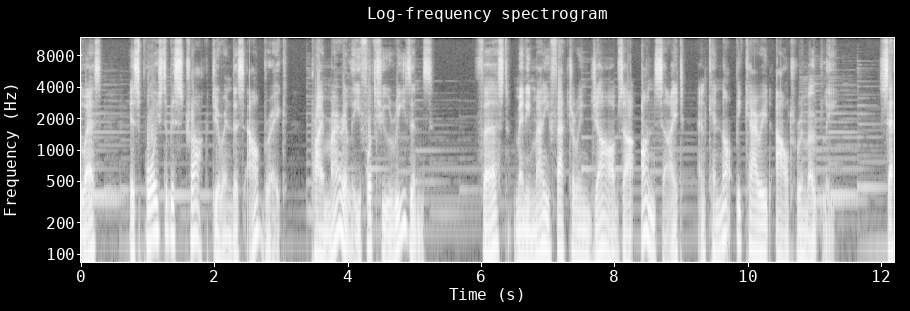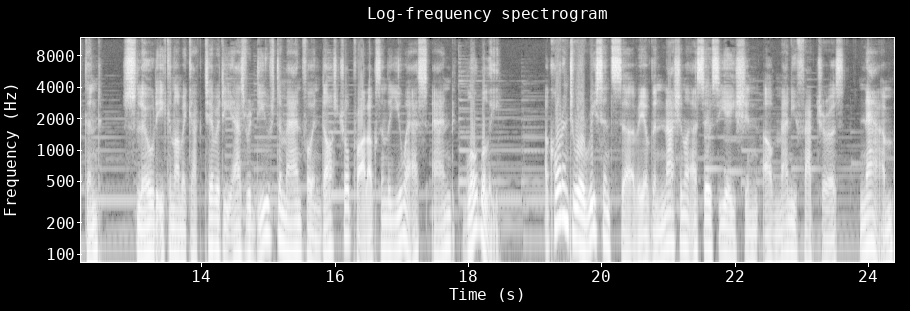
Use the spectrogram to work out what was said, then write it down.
US, is poised to be struck during this outbreak, primarily for two reasons. First, many manufacturing jobs are on-site and cannot be carried out remotely. Second, Slowed economic activity has reduced demand for industrial products in the US and globally. According to a recent survey of the National Association of Manufacturers NAM,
